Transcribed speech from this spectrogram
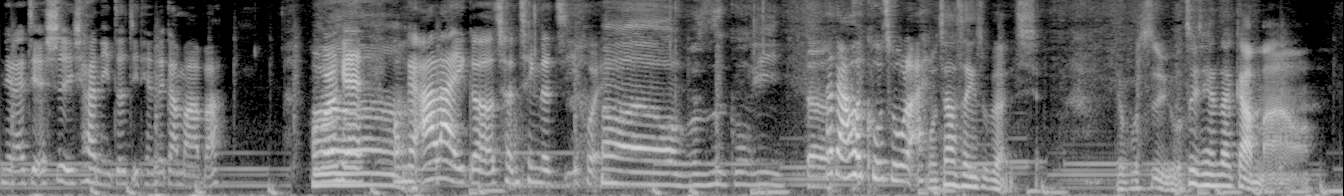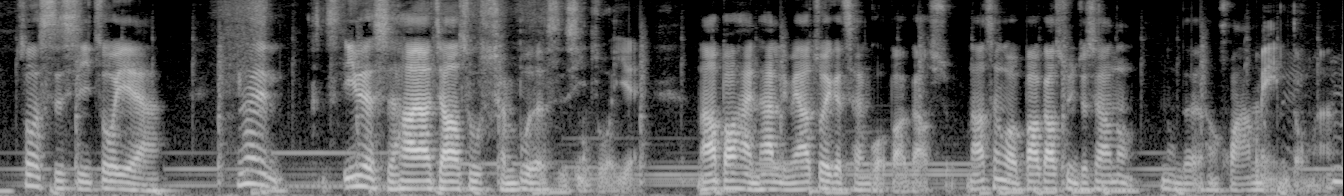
你来解释一下你这几天在干嘛吧。我们给、啊我们给阿赖一个澄清的机会，啊，我不是故意的。他等下会哭出来。我这样声音是不是很小？也不至于。我这几天在干嘛哦？做实习作业啊，因为一月十号要交出全部的实习作业，然后包含它里面要做一个成果报告书，然后成果报告书你就是要弄弄得很华美，你懂吗？嗯，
